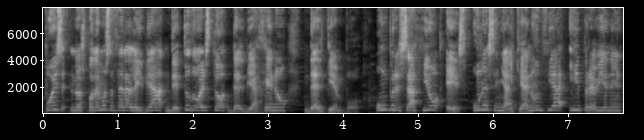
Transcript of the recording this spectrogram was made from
Pues nos podemos hacer a la idea de todo esto del viajero del tiempo. Un presagio es una señal que anuncia y previene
